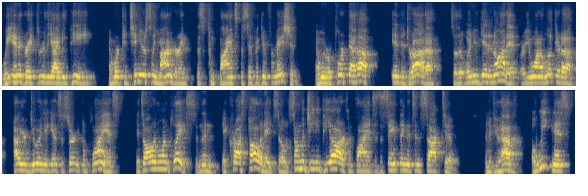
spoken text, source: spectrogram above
We integrate through the IDP, and we're continuously monitoring this compliance specific information, and we report that up into Drata so that when you get an audit or you want to look at a how you're doing against a certain compliance, it's all in one place and then it cross pollinates. So some of GDPR compliance is the same thing that's in SOC 2. And if you have a weakness,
